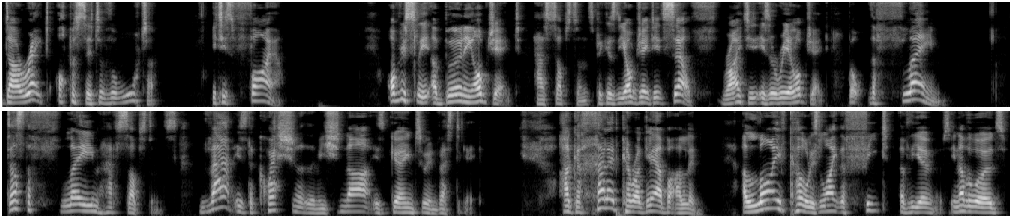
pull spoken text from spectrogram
direct opposite of the water. It is fire. Obviously, a burning object has substance because the object itself, right, is a real object. But the flame, does the flame have substance? That is the question that the Mishnah is going to investigate. Hagachaled karaglea ba'alim. A live coal is like the feet of the owners. In other words,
